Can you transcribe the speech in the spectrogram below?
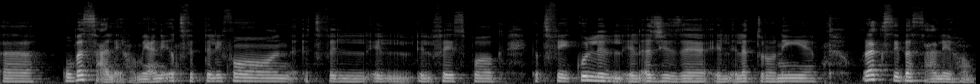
آه، وبس عليهم. يعني اطفي التليفون اطفي الفيسبوك اطفي كل الأجهزة الإلكترونية وركزي بس عليهم.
